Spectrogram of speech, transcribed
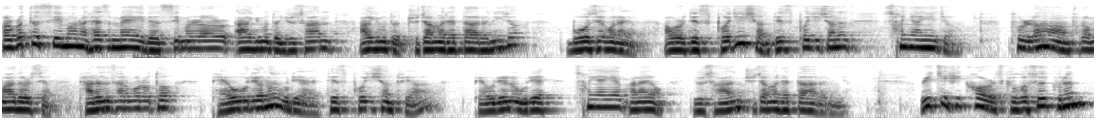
Herbert Simon has made similar argument, 유사한 argument 주장을 했다는 얘기죠. 무엇에 관하여? Our disposition, disposition은 성향이죠. To learn from others, 다른 사람으로부터 배우려는 우리의 disposition to야. 배우려는 우리의 성향에 관하여 유사한 주장을 했다는 얘기야. Which he calls, 그것을 그는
